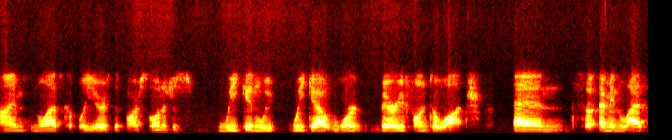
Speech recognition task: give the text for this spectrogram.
times in the last couple of years that Barcelona just week in week, week out weren't very fun to watch. And so, I mean, last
